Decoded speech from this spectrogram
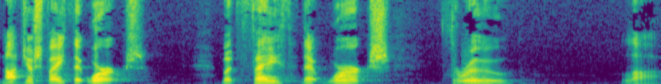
Not just faith that works, but faith that works through love.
